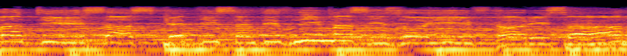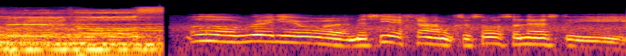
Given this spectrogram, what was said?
batisas Ketlisen didnimas Izoif karisamenos oh, Alrighty uh, everyone, Messiah Ham, Christos Anesti.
